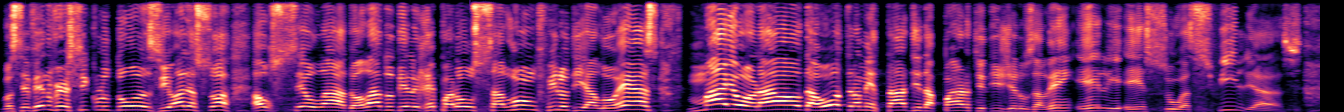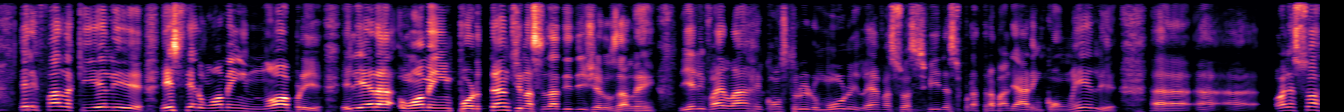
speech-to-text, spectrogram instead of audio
Você vê no versículo 12, olha só, ao seu lado, ao lado dele reparou Salum, filho de Aloés, maioral da outra metade da parte de Jerusalém, ele e suas filhas. Ele fala que ele, este era um homem nobre, ele era um homem importante na cidade de Jerusalém. E ele vai lá reconstruir o muro e leva suas filhas para trabalharem com ele. Ah, ah, ah, olha só,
